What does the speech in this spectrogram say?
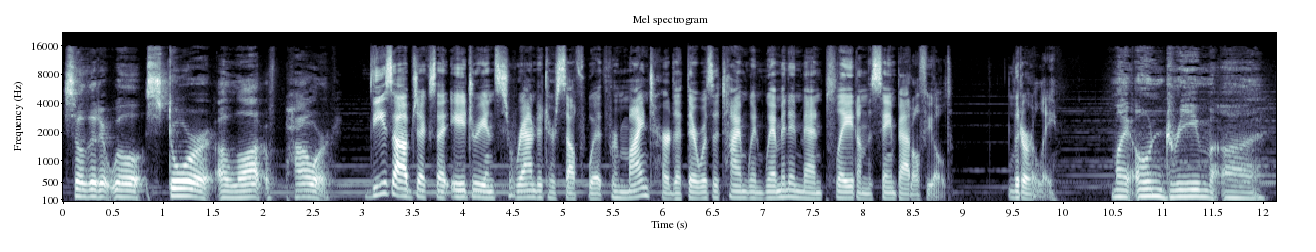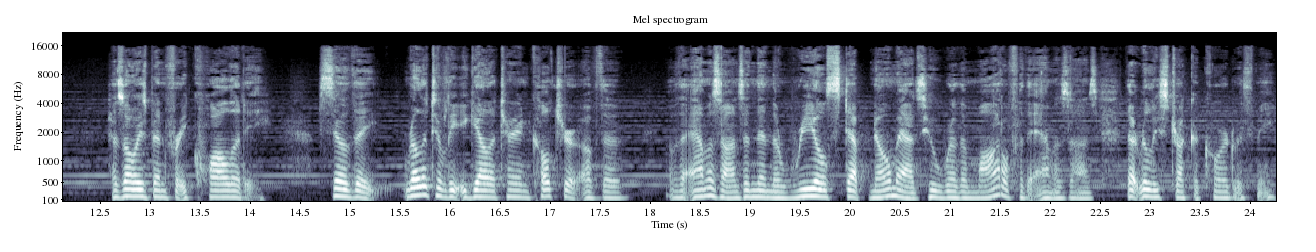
so that it will store a lot of power. These objects that Adrienne surrounded herself with remind her that there was a time when women and men played on the same battlefield. Literally. My own dream uh, has always been for equality. So the relatively egalitarian culture of the of the Amazons and then the real steppe nomads who were the model for the Amazons, that really struck a chord with me.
